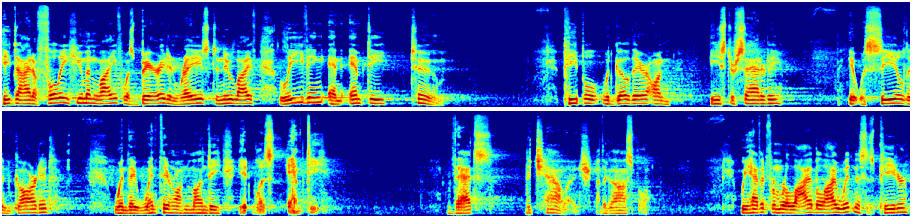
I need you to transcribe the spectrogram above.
He died a fully human life, was buried, and raised to new life, leaving an empty tomb. People would go there on Easter Saturday. It was sealed and guarded. When they went there on Monday, it was empty. That's the challenge of the gospel. We have it from reliable eyewitnesses. Peter,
